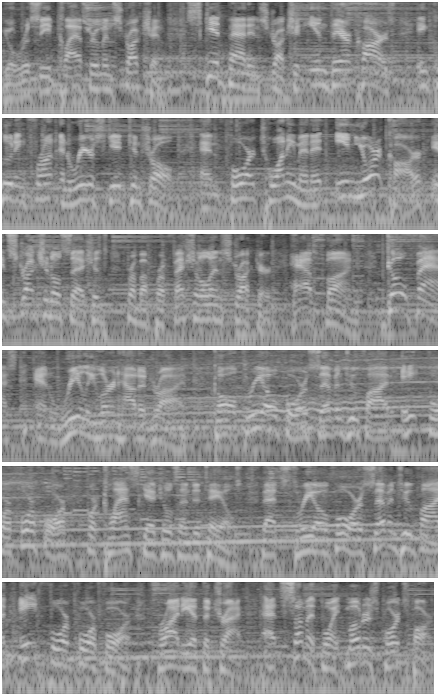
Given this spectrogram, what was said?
You'll receive classroom instruction, skid pad instruction in their cars, including front and rear skid control, and four 20 minute in your car instructional sessions from a professional instructor. Have fun, go fast, and really learn how to drive. Call 304 725 8444 for class schedules and details. That's 304 725 8444. Friday at the track at Summit Point Motorsports Park.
